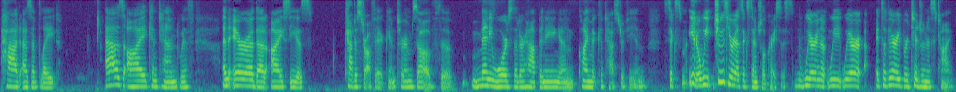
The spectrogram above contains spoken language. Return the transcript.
had as of late as I contend with an era that I see as catastrophic in terms of the many wars that are happening and climate catastrophe and six you know we choose your existential crisis. We're in a we we are it's a very vertiginous time.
